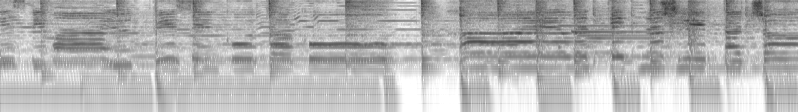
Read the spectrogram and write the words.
всі співають пісеньку таку, хай летить наш літачок.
